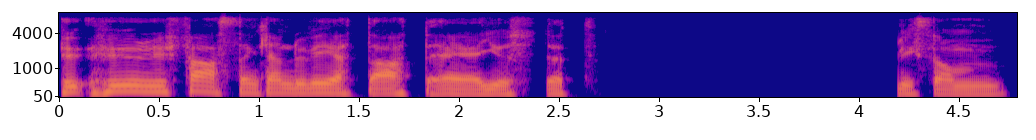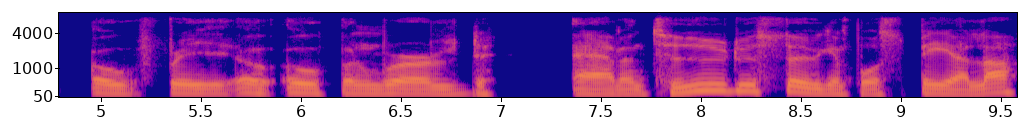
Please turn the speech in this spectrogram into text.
hur, hur i fasen kan du veta att det är just ett liksom free, open world äventyr du är sugen på att spela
